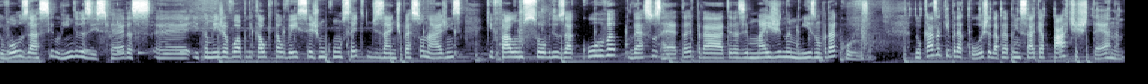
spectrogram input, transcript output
Eu vou usar cilindros e esferas é, e também já vou aplicar o que talvez seja um conceito de design de personagens que falam sobre usar curva versus reta para trazer mais dinamismo para a coisa. No caso aqui para a coxa, dá para pensar que a parte externa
